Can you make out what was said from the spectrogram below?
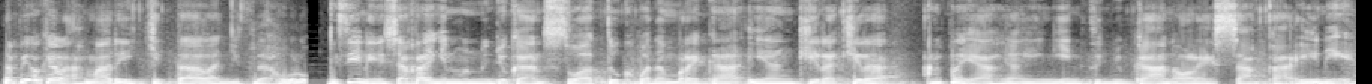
Tapi oke lah, mari kita lanjut dahulu. Di sini Shaka ingin menunjukkan sesuatu kepada mereka yang kira-kira apa ya yang ingin ditunjukkan oleh Shaka ini.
